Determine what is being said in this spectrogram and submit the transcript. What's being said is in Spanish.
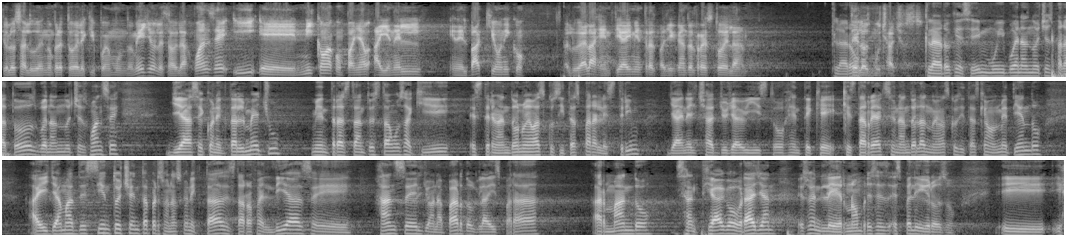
Yo los saludo en nombre de todo el equipo de Mundo Millo, les habla Juanse y eh, Nico me acompaña ahí en el, en el vacío, Nico. Saluda a la gente ahí mientras va llegando el resto de la, Claro, de los muchachos. Claro que sí, muy buenas noches para todos, buenas noches Juanse. Ya se conecta el Mechu, Mientras tanto estamos aquí estrenando nuevas cositas para el stream. Ya en el chat yo ya he visto gente que, está reaccionando a las nuevas cositas que vamos metiendo. Hay ya más de 180 personas conectadas. Está Rafael Díaz, eh, Hansel, Joana Pardo, Gladys Parada, Armando, Santiago, Brian. Eso en leer nombres es, peligroso. Y,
